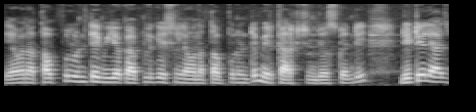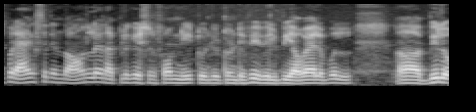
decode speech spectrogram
ఏమైనా తప్పులు ఉంటే మీ యొక్క అప్లికేషన్లో ఏమైనా తప్పులు ఉంటే మీరు కరెక్షన్ చేసుకోండి. Detail as per annexure in the online application form NEET twenty twenty five will be available below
